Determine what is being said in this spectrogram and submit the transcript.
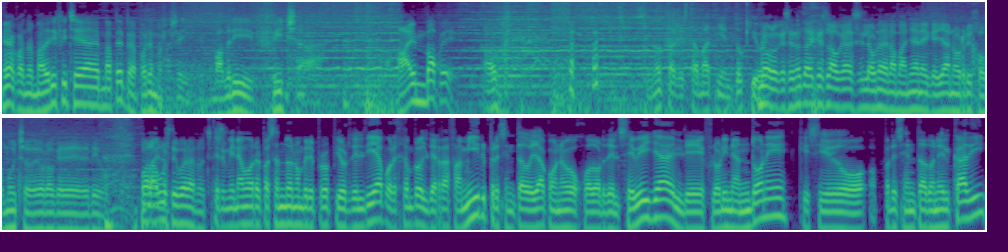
Mira, cuando el Madrid fiche a Mbappé, la ponemos así. Madrid ficha a Mbappé. nota que está Mati en Tokio. No, ¿eh? lo que se nota es que es la, casi la una de la mañana y que ya no rijo mucho de lo que digo. Hola, Bueno, buenas noches. Terminamos repasando nombres propios del día, por ejemplo el de Rafa Mir, presentado ya como nuevo jugador del Sevilla, el de Florín Andone, que ha sido presentado en el Cádiz,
